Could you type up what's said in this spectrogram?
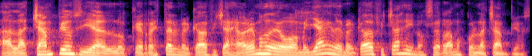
a la Champions y a lo que resta del mercado de fichaje. Hablemos de Aubameyang y del mercado de fichaje y nos cerramos con la Champions.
